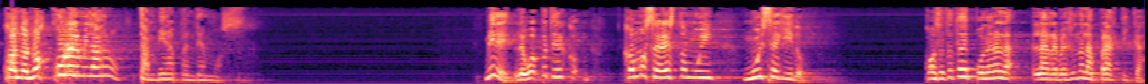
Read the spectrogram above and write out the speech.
Cuando no ocurre el milagro, también aprendemos. Mire, le voy a pedir cómo se ve esto muy, muy seguido. Cuando se trata de poner la, la revelación a la práctica.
